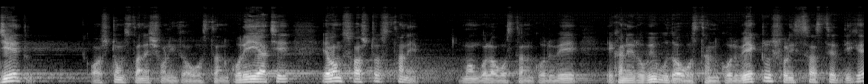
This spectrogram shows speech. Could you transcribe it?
যেহেতু অষ্টম স্থানে শনিত অবস্থান করেই আছে এবং ষষ্ঠ স্থানে মঙ্গল অবস্থান করবে, এখানে রবি বুধ অবস্থান করবে, একটু শরীর স্বাস্থ্যের দিকে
